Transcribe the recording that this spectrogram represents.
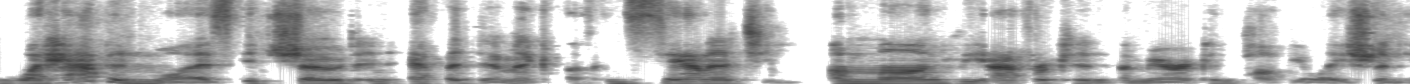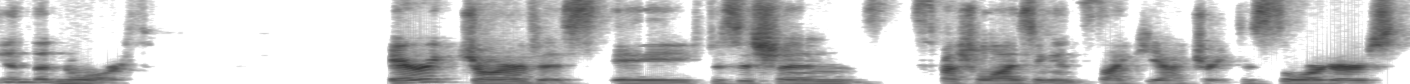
What happened was it showed an epidemic of insanity among the African American population in the North. Eric Jarvis, a physician specializing in psychiatric disorders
